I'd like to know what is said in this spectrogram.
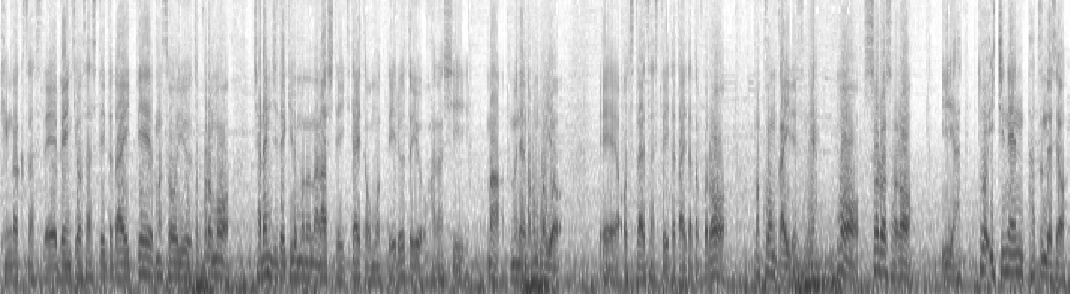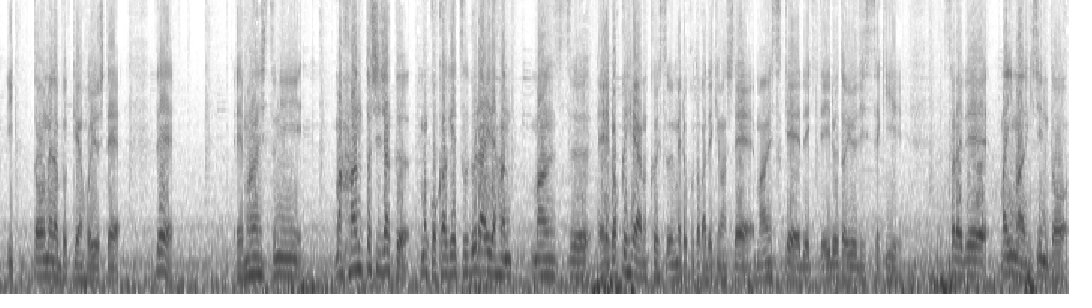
見学させて勉強させていただいて、まあ、そういうところもチャレンジできるものならしていきたいと思っているというお話、まあ、胸の思いを、えー、お伝えさせていただいたところ、まあ、今回ですねもうそろそろやっと1年経つんですよ。1棟目の物件保有して。で、えー、満室にまあ、半年弱、まあ、5ヶ月ぐらいで満室、えー、6部屋の空室埋めることができまして満室経営できているという実績。それで、まあ、今きちんと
